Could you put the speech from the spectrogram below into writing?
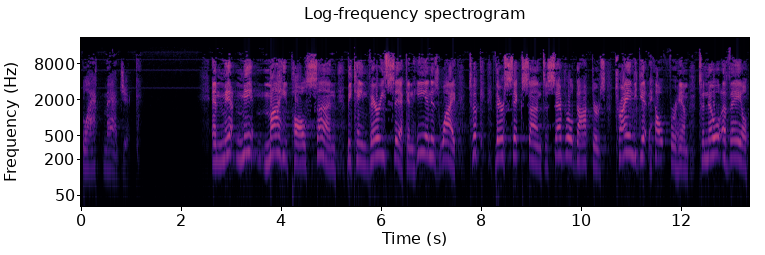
black magic. And Mahipal's son became very sick, and he and his wife took their sick son to several doctors trying to get help for him to no avail.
